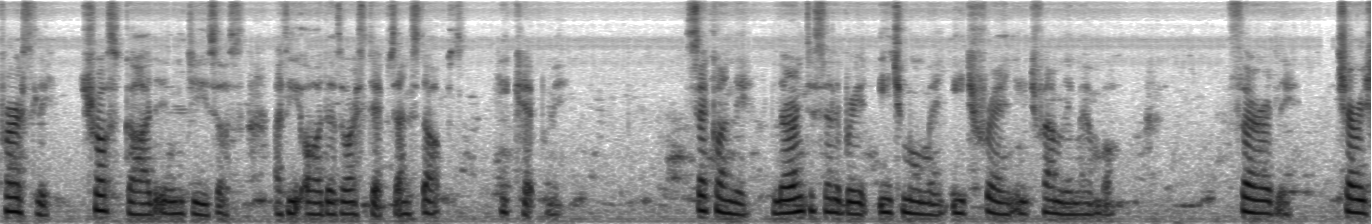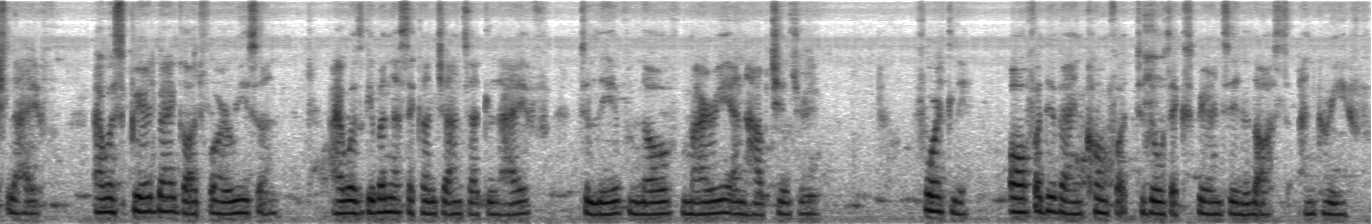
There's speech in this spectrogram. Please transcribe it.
Firstly, trust God in Jesus as He orders our steps and stops. He kept me. Secondly, learn to celebrate each moment, each friend, each family member. Thirdly, cherish life. I was spared by God for a reason. I was given a second chance at life to live, love, marry, and have children. Fourthly, offer divine comfort to those experiencing loss and grief.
